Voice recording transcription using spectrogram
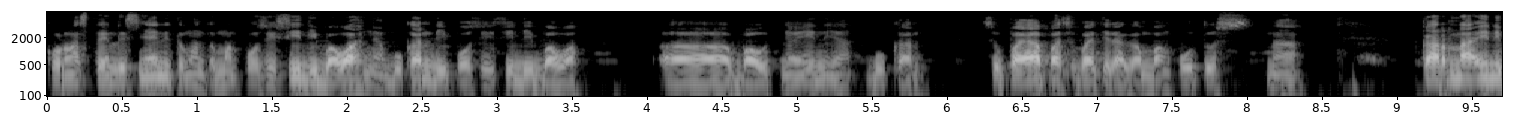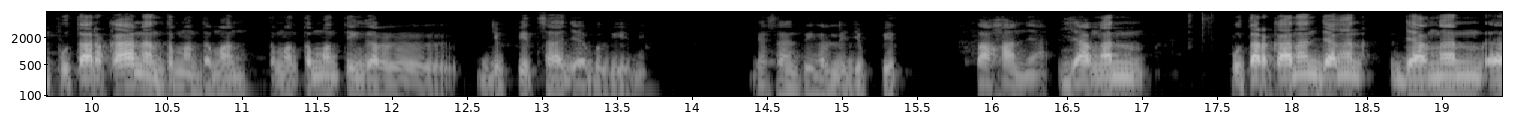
corona stainlessnya ini teman-teman posisi di bawahnya bukan di posisi di bawah uh, bautnya ini ya bukan. Supaya apa? Supaya tidak gampang putus. Nah karena ini putar kanan teman-teman teman-teman tinggal jepit saja begini. Biasanya tinggal dijepit tahan ya. Jangan putar kanan jangan jangan e,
